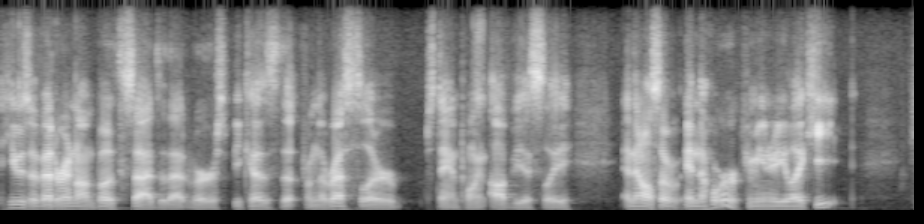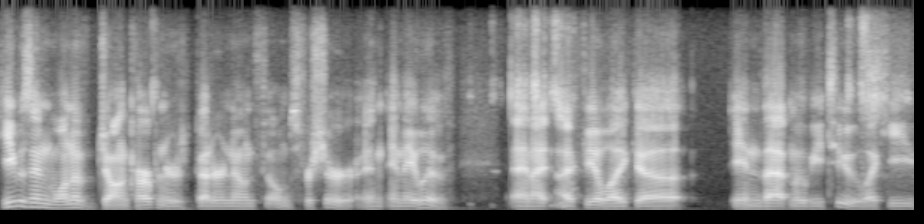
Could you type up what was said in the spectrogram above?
he was a veteran on both sides of that verse because the, from the wrestler standpoint, obviously, and then also in the horror community, like he he was in one of John Carpenter's better known films for sure, and, and They Live, and I, I feel like uh, in that movie too, like he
